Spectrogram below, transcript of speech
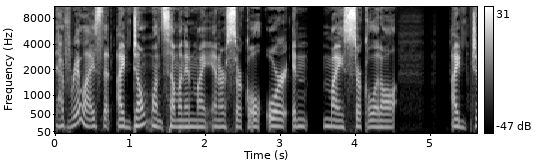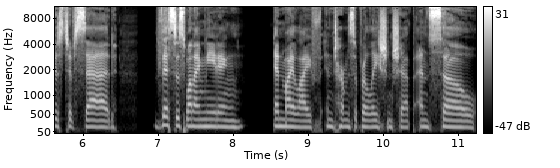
have realized that I don't want someone in my inner circle or in my circle at all. I just have said, this is what I'm needing in my life in terms of relationship. And so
